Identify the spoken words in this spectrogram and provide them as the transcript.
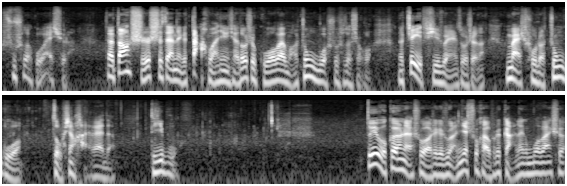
输出到国外去了。在当时是在那个大环境下都是国外往中国输出的时候，那这一批软件作者呢，迈出了中国走向海外的第一步。对于我个人来说啊，这个软件出海我是赶了个末班车，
